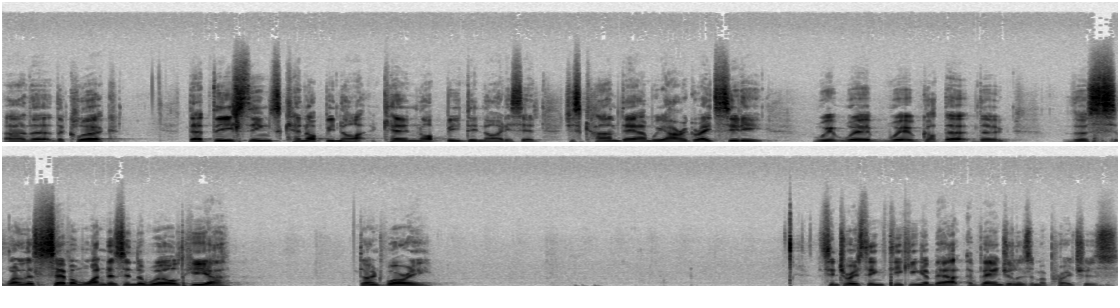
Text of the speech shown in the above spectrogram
uh, the, the clerk, that these things cannot be, not, cannot be denied. He said, Just calm down. We are a great city. We, we we've got the, the, the, one of the seven wonders in the world here. Don't worry. It's interesting thinking about evangelism approaches.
